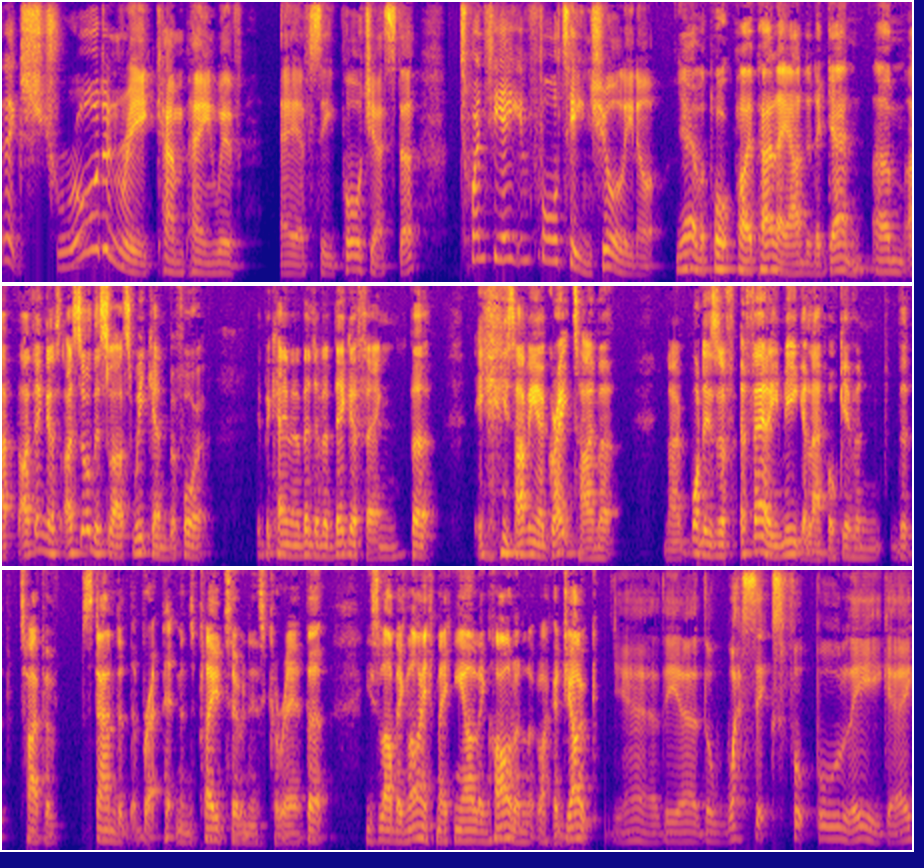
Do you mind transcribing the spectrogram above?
an extraordinary campaign with AFC Portchester. 28 and 14, surely not. Yeah, the pork pie Pele added again. Um, I, I think I, I, saw this last weekend before it, it, became a bit of a bigger thing, but he's having a great time at you know, what is a, a fairly meagre level given the type of standard that Brett Pitman's played to in his career. But he's loving life, making Erling Haaland look like a joke. Yeah, the uh, the Wessex Football League, eh?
